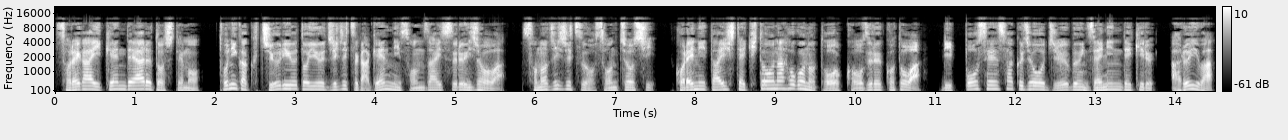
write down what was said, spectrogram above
それが違憲であるとしても、とにかく中流という事実が現に存在する以上は、その事実を尊重し、これに対して適当な保護の党を講ずることは、立法政策上十分是認できる、あるいは、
